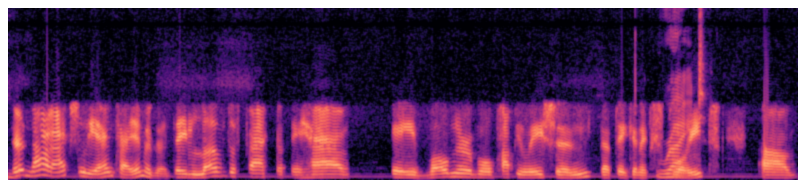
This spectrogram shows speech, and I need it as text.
They're not actually anti immigrant. They love the fact that they have a vulnerable population that they can exploit. Right. Um,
